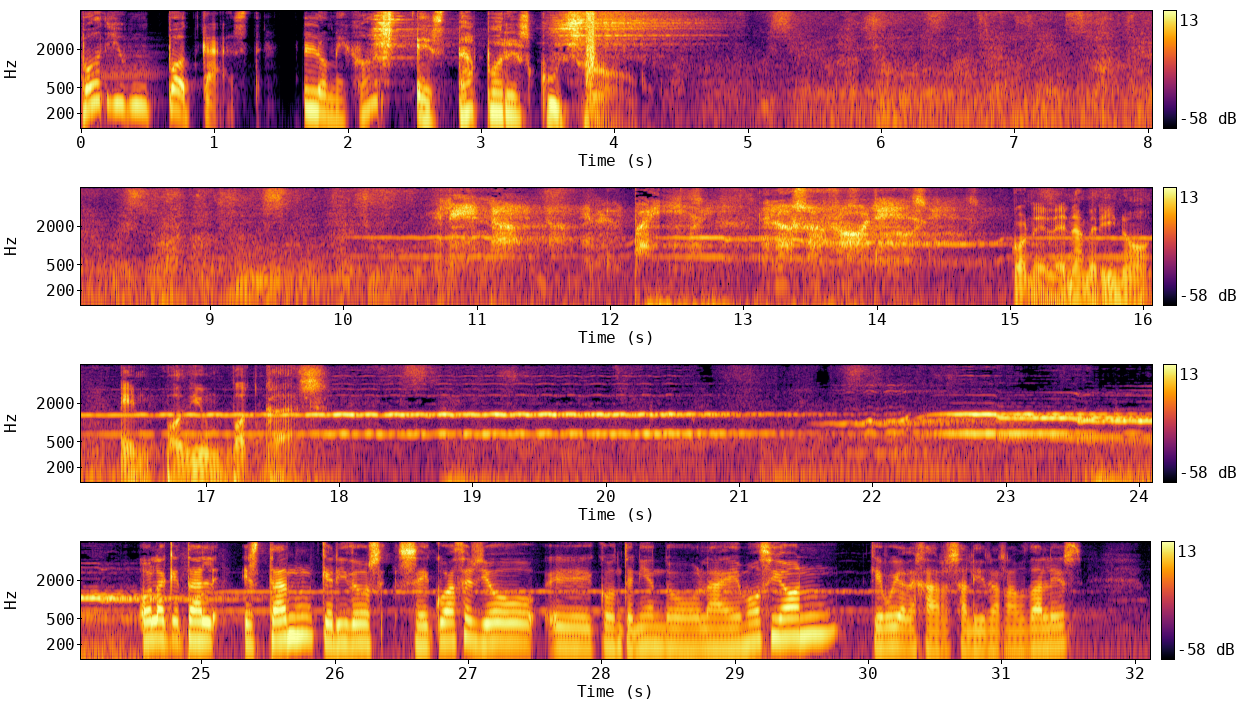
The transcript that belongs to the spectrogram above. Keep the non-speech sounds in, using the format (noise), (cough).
Podium Podcast. Lo mejor está por escuchar. Elena, en el país de los horrores. Con Elena Merino en Podium Podcast. Hola, ¿qué tal? ¿Están, queridos secuaces? Yo eh, conteniendo la emoción, que voy a dejar salir a raudales,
